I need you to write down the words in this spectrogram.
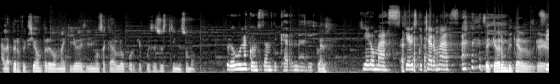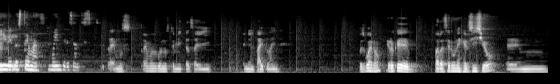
a la perfección, pero Mike y yo decidimos sacarlo porque pues eso es quienes somos. Pero hubo una constante, carnal. ¿Cuál? Quiero más, quiero escuchar más. Se quedaron picados, creo. Sí, de los temas, muy interesantes. Traemos, traemos buenos temitas ahí en el pipeline. Pues bueno, creo que para hacer un ejercicio em,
